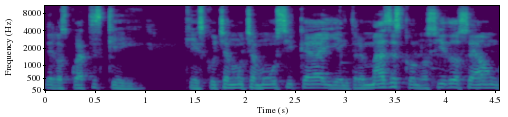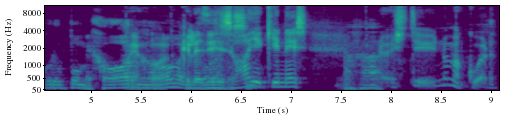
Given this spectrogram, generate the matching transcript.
de los cuates que, que escuchan mucha música y entre más desconocido sea un grupo mejor, Mejor. ¿no? Que les dices, así. oye, ¿quién es? Ajá. Este, no me acuerdo.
